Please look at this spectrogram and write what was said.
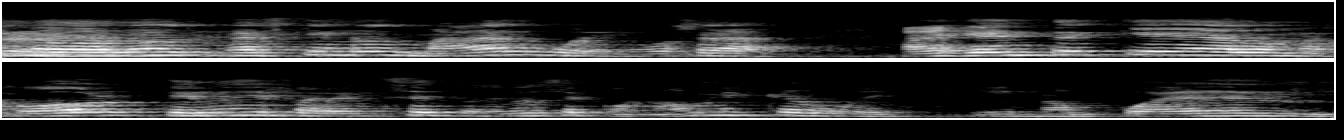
que, no, no, es que no es mal, güey. O sea, hay gente que a lo mejor tiene diferentes situaciones económicas, güey, y no pueden.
